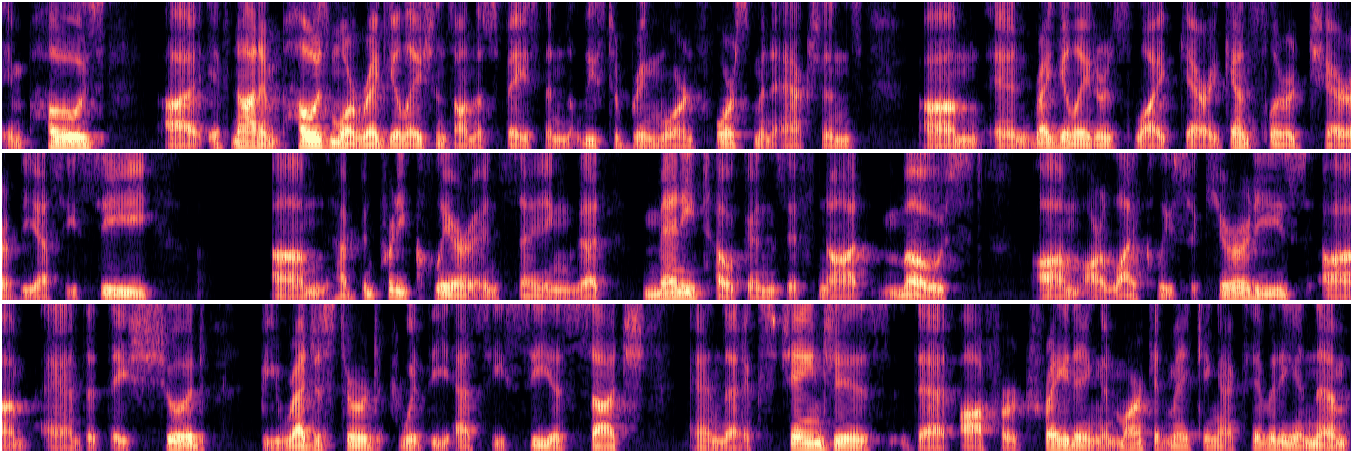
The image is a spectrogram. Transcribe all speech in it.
impose uh, if not impose more regulations on the space, then at least to bring more enforcement actions. Um, and regulators like Gary Gensler, chair of the SEC, um, have been pretty clear in saying that many tokens, if not most, um, are likely securities um, and that they should be registered with the SEC as such, and that exchanges that offer trading and market making activity in them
